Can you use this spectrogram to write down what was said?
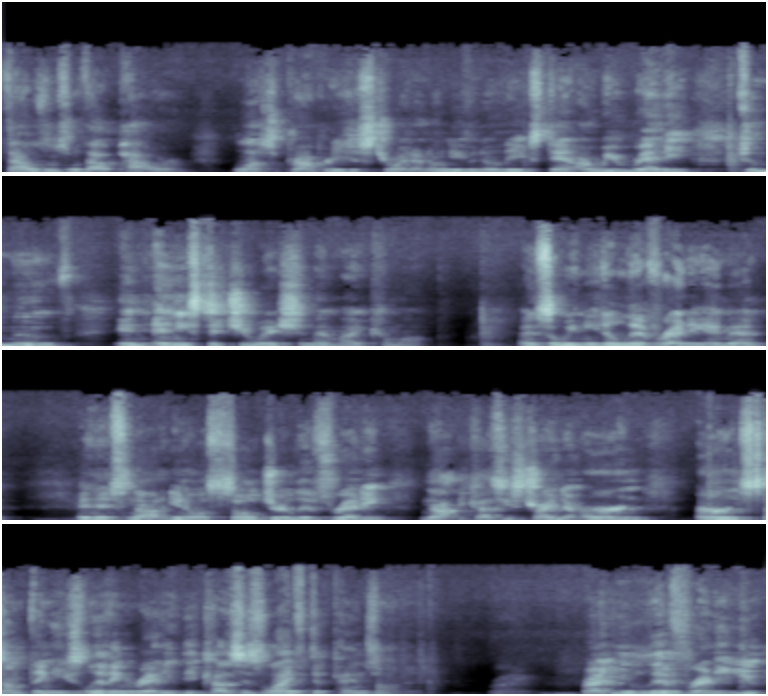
thousands without power lots of property destroyed. I don't even know the extent. Are we ready to move in any situation that might come up? And so we need to live ready. Amen. And it's not, you know, a soldier lives ready not because he's trying to earn earn something. He's living ready because his life depends on it. Right. right? You live ready. You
